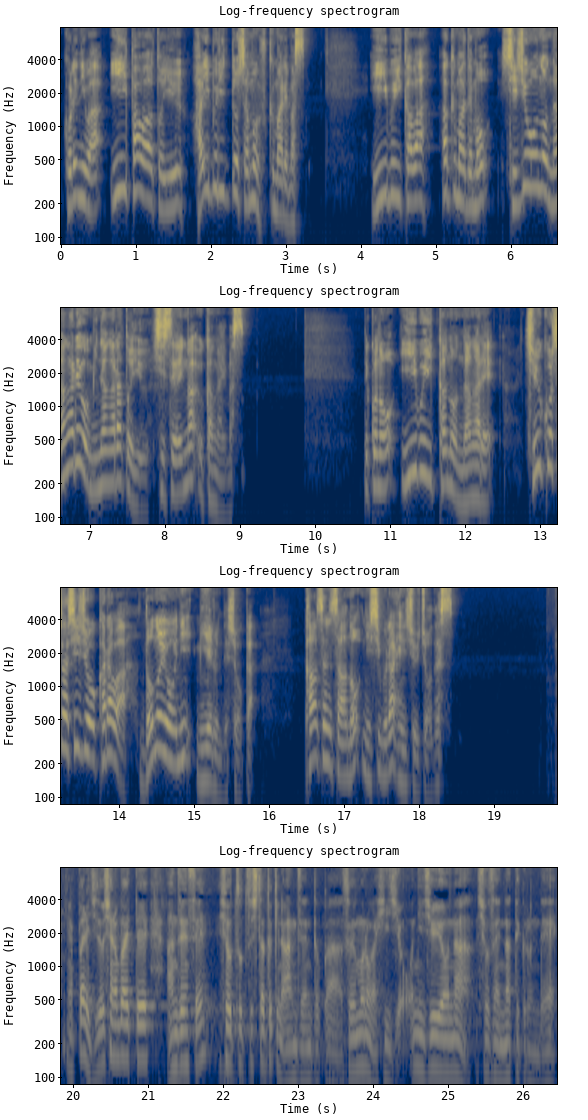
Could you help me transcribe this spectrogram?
これには e パワーというハイブリッド車も含まれます。EV 化はあくまでも市場の流れを見ながらという姿勢が伺えます。でこの EV 化の流れ、中古車市場からはどのように見えるんでしょうか。カーセンサーの西村編集長です。やっぱり自動車の場合って安全性、衝突した時の安全とか、そういうものが非常に重要な詳細になってくるんで、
